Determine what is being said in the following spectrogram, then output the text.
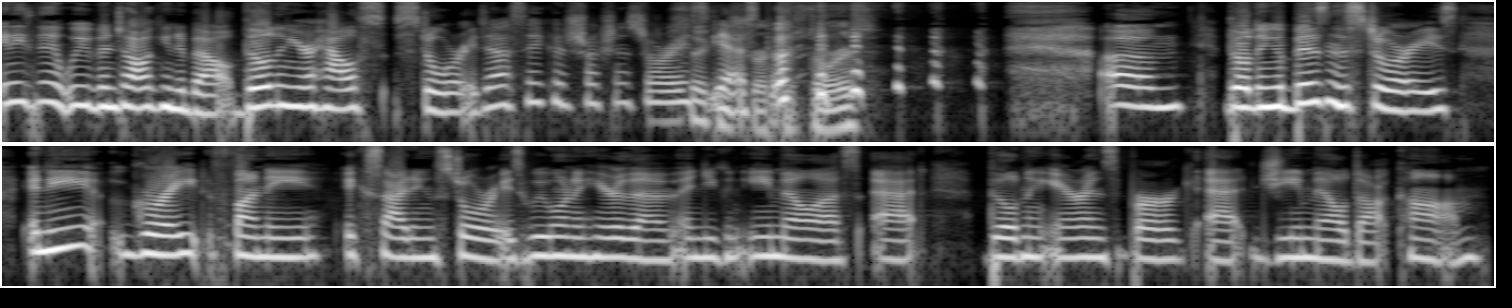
anything that we've been talking about, building your house story. Did I say construction stories? Say yes. construction stories. um, building a business stories, any great, funny, exciting stories. We want to hear them. And you can email us at buildingaaronsburg at gmail.com.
